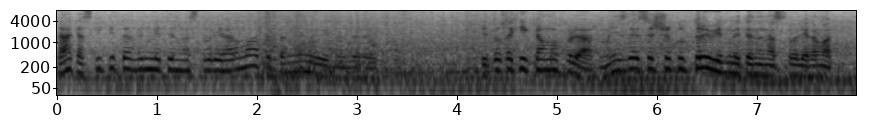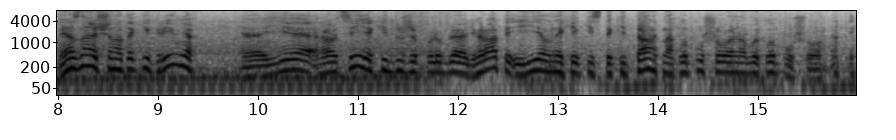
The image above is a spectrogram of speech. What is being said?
Так, а скільки там відмітин на стволі гармати, там не видно, до речі. І то такий камуфляж. Мені здається, що тут три відмітини на стволі гармати. Ну, Я знаю, що на таких рівнях е, є гравці, які дуже полюбляють грати, і є у них якийсь такий танк нахлопушувально-вихлопушувальний.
